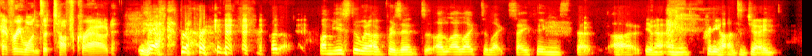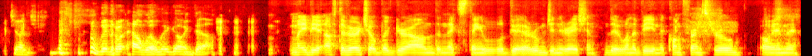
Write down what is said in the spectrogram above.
everyone's a tough crowd. Yeah, right. but I'm used to when I present, I, I like to like say things that, uh, you know, and it's pretty hard to judge, judge whether how well they're going down. Maybe after virtual background, the next thing would be a room generation. Do you want to be in a conference room or in a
